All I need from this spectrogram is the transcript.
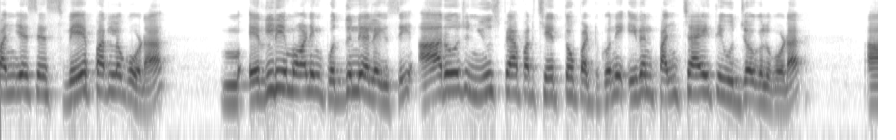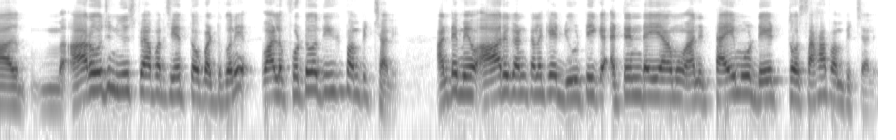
పనిచేసే స్వేపర్లు కూడా ఎర్లీ మార్నింగ్ పొద్దున్నే లెగిసి ఆ రోజు న్యూస్ పేపర్ చేత్తో పట్టుకొని ఈవెన్ పంచాయతీ ఉద్యోగులు కూడా ఆ, ఆ రోజు న్యూస్ పేపర్ చేత్తో పట్టుకొని వాళ్ళు ఫోటో దిగి పంపించాలి. అంటే మేము ఆరు గంటలకే డ్యూటీకి అటెండ్ అయ్యాము అని టైము డేట్తో సహా పంపించాలి.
